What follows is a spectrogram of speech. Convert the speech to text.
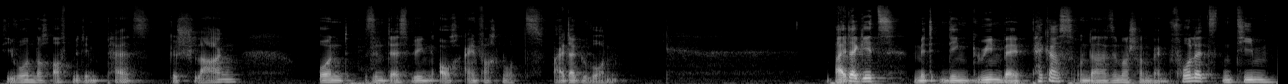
Sie wurden doch oft mit dem Pass geschlagen und sind deswegen auch einfach nur Zweiter geworden. Weiter geht's mit den Green Bay Packers und da sind wir schon beim vorletzten Team.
